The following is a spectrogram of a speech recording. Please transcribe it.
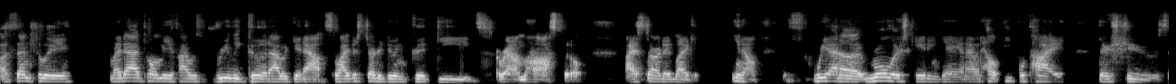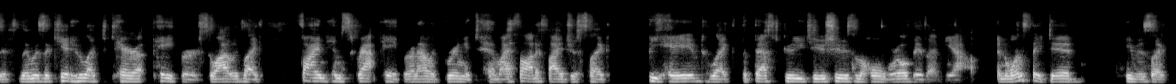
Essentially, my dad told me if I was really good, I would get out. So I just started doing good deeds around the hospital. I started like, you know, we had a roller skating day and I would help people tie their shoes. If there was a kid who liked to tear up paper, so I would like find him scrap paper and I would bring it to him. I thought if I just like behaved like the best goody two shoes in the whole world, they'd let me out. And once they did, he was like,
